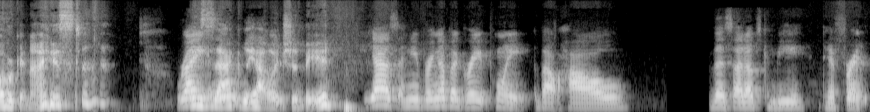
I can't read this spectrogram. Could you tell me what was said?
organized Right. exactly how it should be. Yes, and you bring up a great point about how the setups can be different.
